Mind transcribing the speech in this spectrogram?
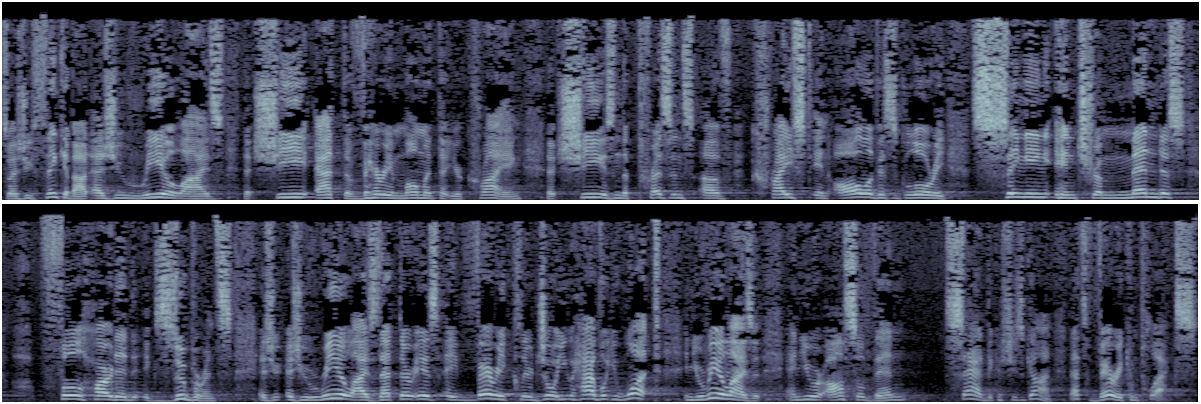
So as you think about, as you realize that she, at the very moment that you're crying, that she is in the presence of Christ in all of his glory, singing in tremendous, full-hearted exuberance, as you, as you realize that there is a very clear joy. You have what you want, and you realize it, and you are also then sad because she's gone. That's very complex.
